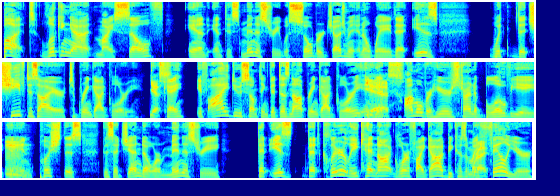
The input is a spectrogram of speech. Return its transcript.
but looking at myself and and this ministry with sober judgment in a way that is with the chief desire to bring God glory. yes. Okay. If I do something that does not bring God glory, and Yes. yet I'm over here just trying to bloviate and, Mm. and push this this agenda or ministry that is that clearly cannot glorify God because of my Right. failure,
